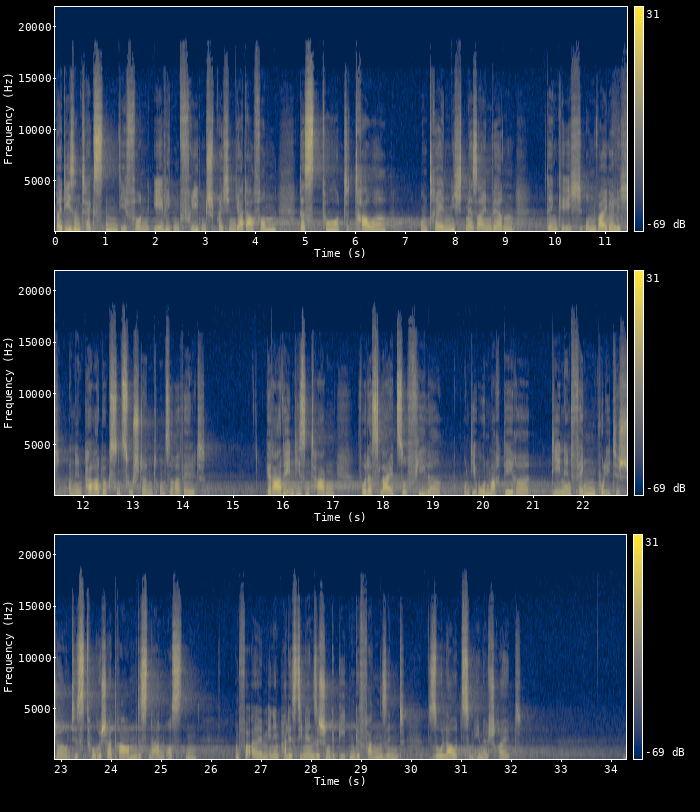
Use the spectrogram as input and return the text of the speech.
Bei diesen Texten, die von ewigem Frieden sprechen, ja davon, dass Tod, Trauer und Tränen nicht mehr sein werden, denke ich unweigerlich an den paradoxen Zustand unserer Welt. Gerade in diesen Tagen, wo das Leid so vieler und die Ohnmacht derer, die in den Fängen politischer und historischer Dramen des Nahen Osten und vor allem in den palästinensischen Gebieten gefangen sind, so laut zum Himmel schreit.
